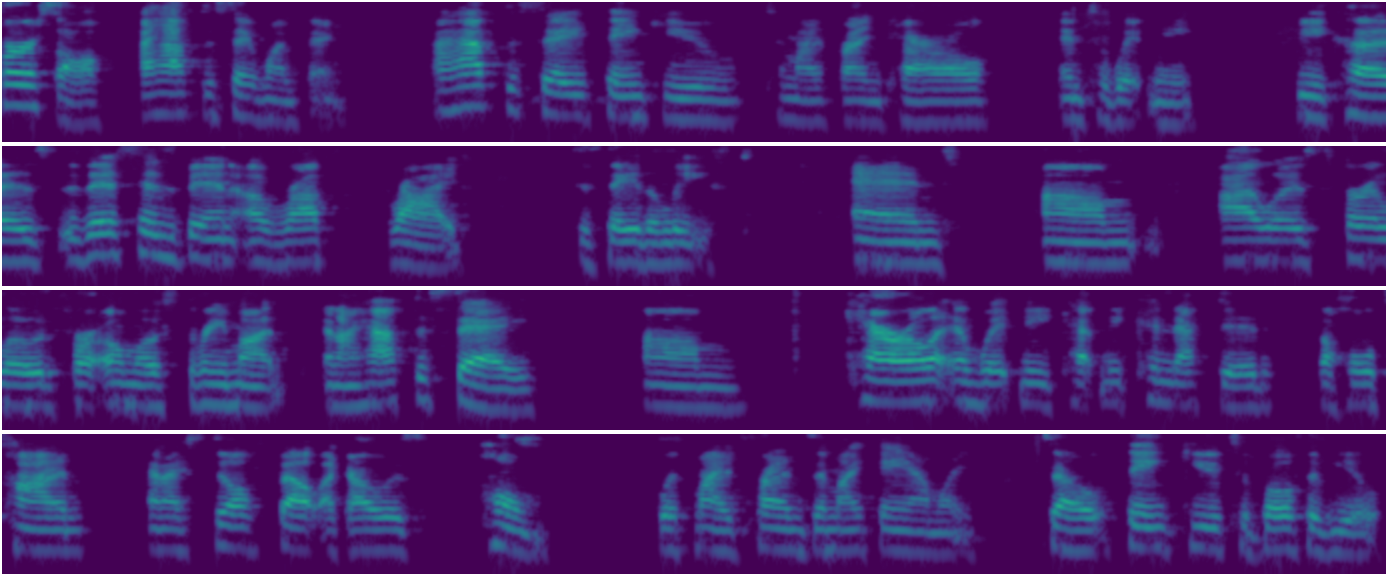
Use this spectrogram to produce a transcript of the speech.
first off, I have to say one thing. I have to say thank you to my friend Carol and to Whitney because this has been a rough ride, to say the least. And um, I was furloughed for almost three months, and I have to say, um, Carol and Whitney kept me connected the whole time, and I still felt like I was home with my friends and my family. So thank you to both of you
